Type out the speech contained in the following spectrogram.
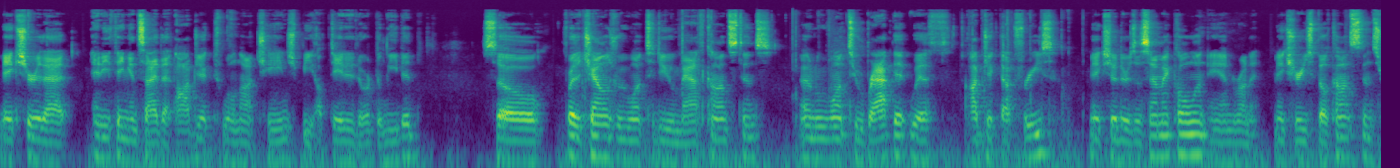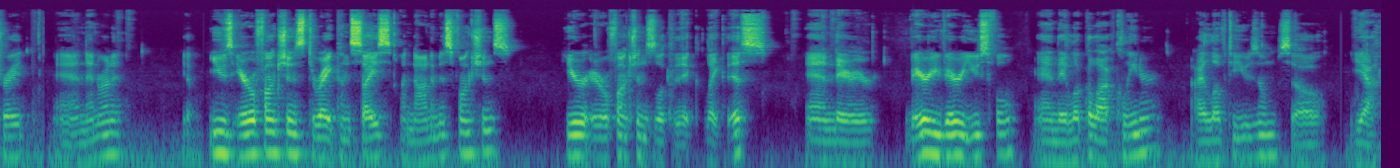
make sure that anything inside that object will not change, be updated or deleted. So for the challenge, we want to do math constants and we want to wrap it with object.freeze. Make sure there's a semicolon and run it. Make sure you spell constants right and then run it. Yep. Use arrow functions to write concise anonymous functions. Here arrow functions look like this and they're very, very useful and they look a lot cleaner. I love to use them, so yeah,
